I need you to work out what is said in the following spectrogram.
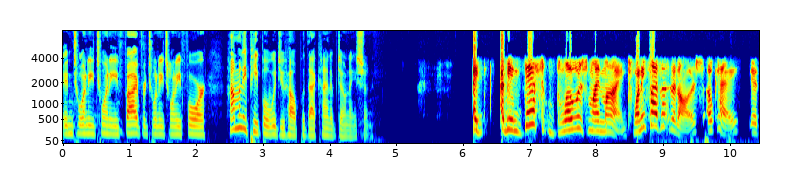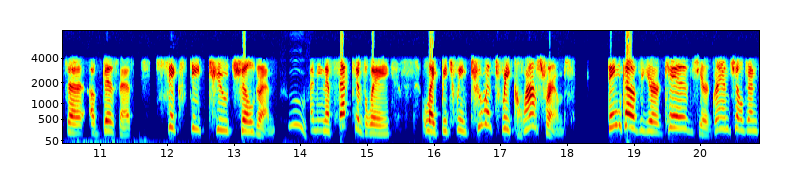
in twenty twenty five or twenty twenty four, how many people would you help with that kind of donation? I, I mean, this blows my mind. Twenty five hundred dollars. Okay, it's a, a business. Sixty two children. I mean, effectively, like between two and three classrooms. Think of your kids, your grandchildren,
